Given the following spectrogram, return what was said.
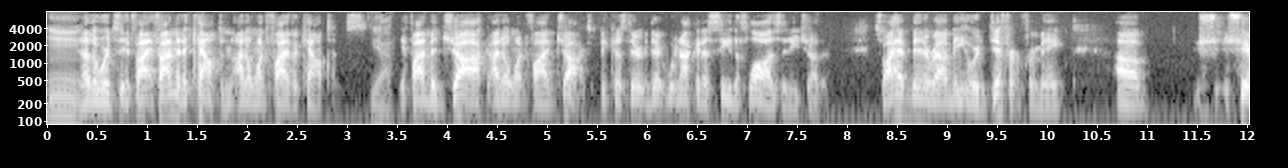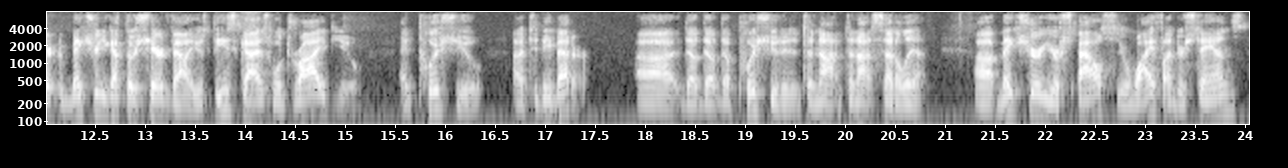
Mm. In other words, if I if I'm an accountant, I don't want five accountants. Yeah. If I'm a jock, I don't want five jocks because they're, they're we're not going to see the flaws in each other. So I have men around me who are different from me. Um, share make sure you got those shared values these guys will drive you and push you uh, to be better uh, they'll, they'll, they'll, push you to, to not to not settle in uh, make sure your spouse your wife understands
